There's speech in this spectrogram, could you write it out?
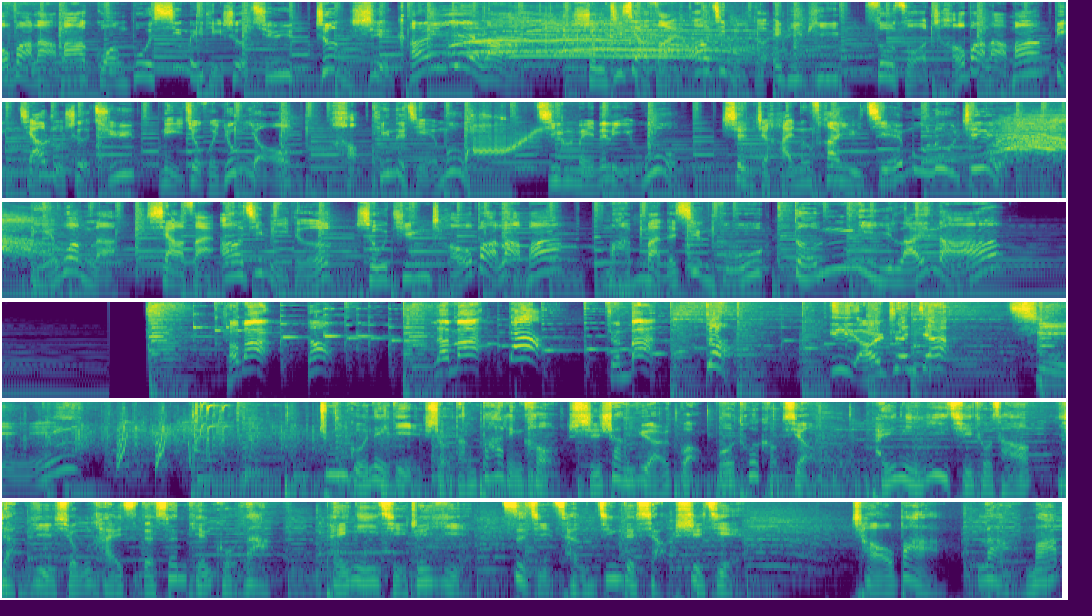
潮爸辣妈广播新媒体社区正式开业啦！手机下载阿基米德 APP，搜索“潮爸辣妈”并加入社区，你就会拥有好听的节目、精美的礼物，甚至还能参与节目录制。别忘了下载阿基米德，收听“潮爸辣妈”，满满的幸福等你来拿。潮爸到，辣妈到，准爸到，育儿专家请。中国内地首档八零后时尚育儿广播脱口秀，陪你一起吐槽养育熊孩子的酸甜苦辣，陪你一起追忆自己曾经的小世界。潮爸辣妈。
